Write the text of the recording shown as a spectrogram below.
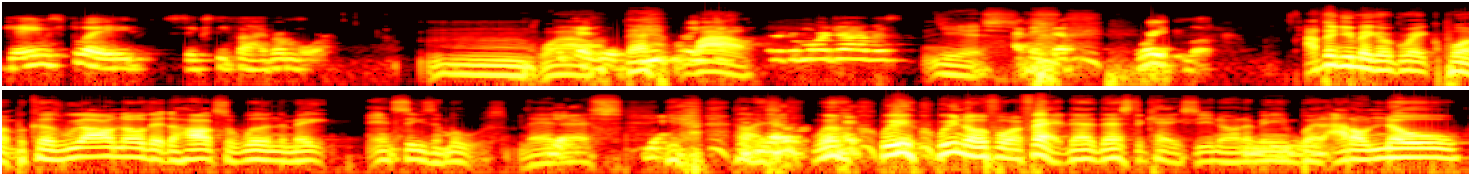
games played 65 or more Mm, wow. That, wow. More Jarvis. Yes. I think that's a great look. I think you make a great point because we all know that the Hawks are willing to make in season moves. That, yes. That's yes. yeah. Like, no. well, we we know for a fact that that's the case. You know what I mean? Mm-hmm. But I don't know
